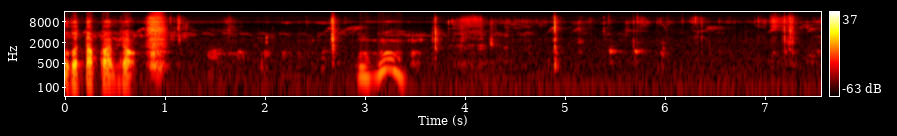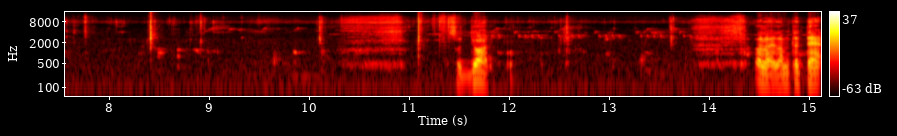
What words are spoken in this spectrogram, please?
ดูกดตอบก่อนพี่น้องสุดยอด อร่อยล้ำแตะ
